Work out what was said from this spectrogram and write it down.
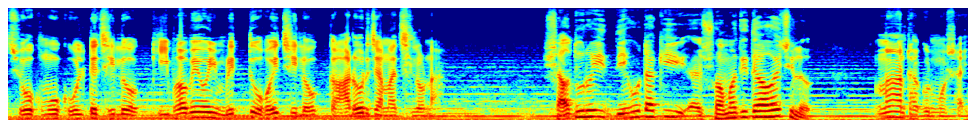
চোখ মুখ উল্টেছিল কীভাবে ওই মৃত্যু হয়েছিল কারোর জানা ছিল না। সাধুর ওই দেহটা কি সমাধি দেওয়া হয়েছিল? না ঠাকুর মশাই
